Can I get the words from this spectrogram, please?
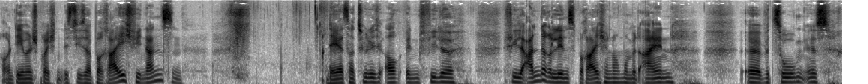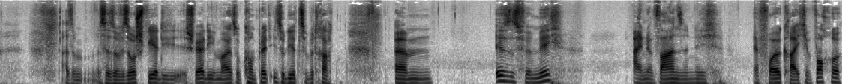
Und dementsprechend ist dieser Bereich Finanzen, der jetzt natürlich auch in viele, viele andere Lebensbereiche nochmal mit ein äh, ist. Also ist ja sowieso schwer, die, schwer, die immer so komplett isoliert zu betrachten. Ähm, ist es für mich eine wahnsinnig erfolgreiche Woche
